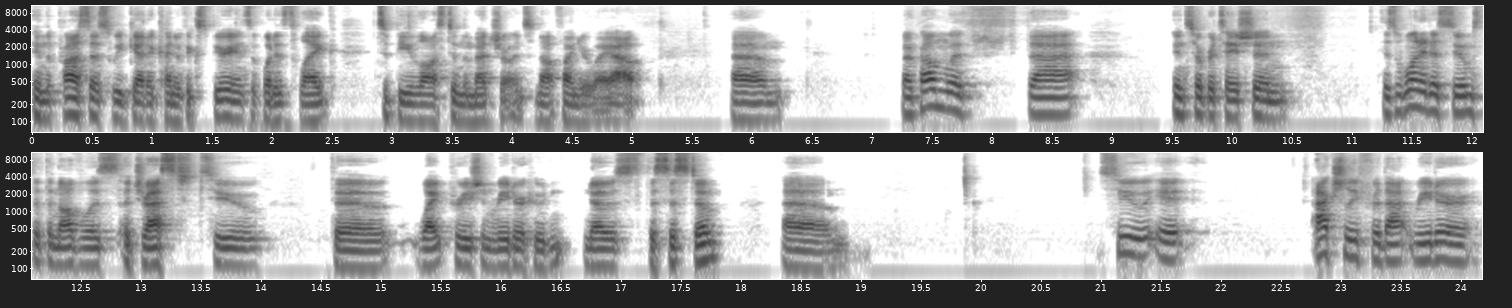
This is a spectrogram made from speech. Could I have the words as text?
in the process, we get a kind of experience of what it's like to be lost in the metro and to not find your way out. Um, my problem with that interpretation is one, it assumes that the novel is addressed to the white Parisian reader who knows the system. Um, two, it actually for that reader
